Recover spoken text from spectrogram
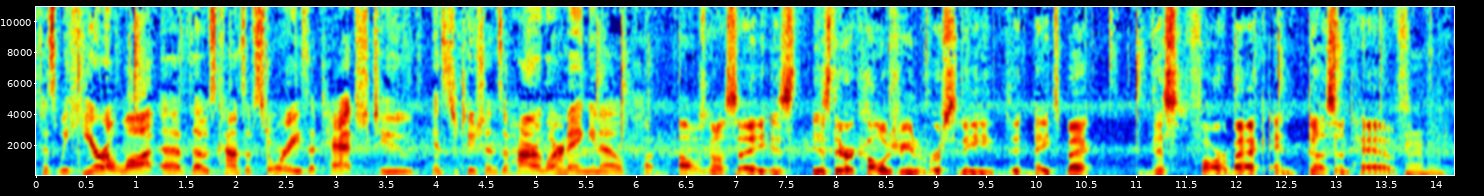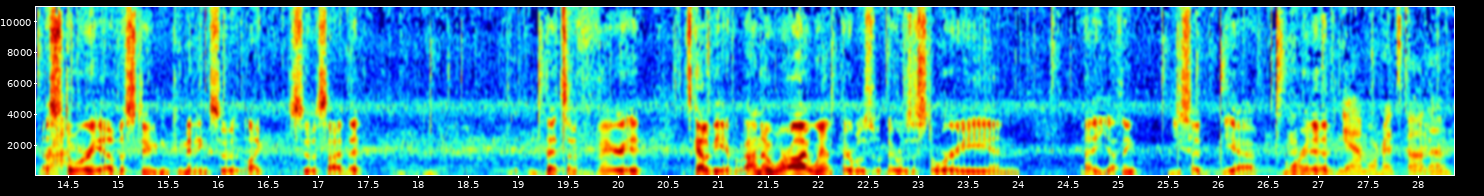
because we hear a lot of those kinds of stories attached to institutions of higher learning, you know. I was going to say, is is there a college or university that dates back this far back and doesn't have a Mm-hmm. Right. story of a student committing sui- like suicide? That that's a very it, it's got to be. Every, I know where I went, there was there was a story, and uh, I think you said yeah, Morehead. Yeah, Morehead's got Yeah. them.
